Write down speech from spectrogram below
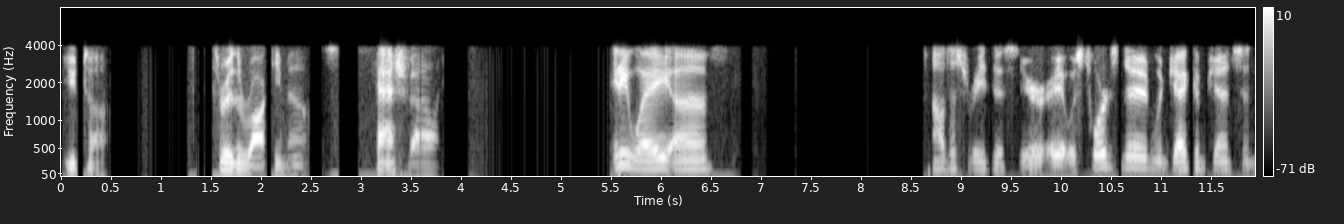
Utah, through the Rocky Mountains, Cache Valley. Anyway, uh, I'll just read this here. It was towards noon when Jacob Jensen,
